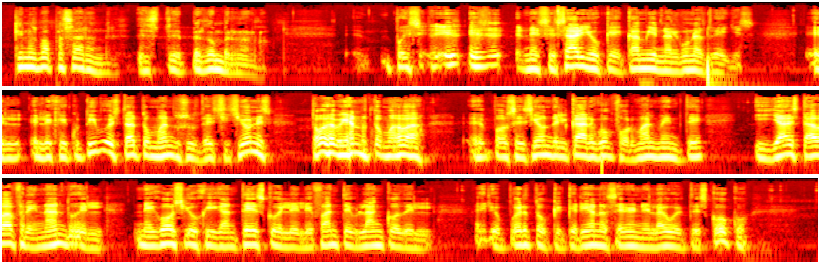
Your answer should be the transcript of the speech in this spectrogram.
¿qué nos va a pasar, Andrés? Este, perdón, Bernardo. Pues es, necesario que cambien algunas leyes. El, el, Ejecutivo está tomando sus decisiones. Todavía no tomaba eh, posesión del cargo formalmente y ya estaba frenando el negocio gigantesco, el elefante blanco del aeropuerto que querían hacer en el lago de Texcoco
